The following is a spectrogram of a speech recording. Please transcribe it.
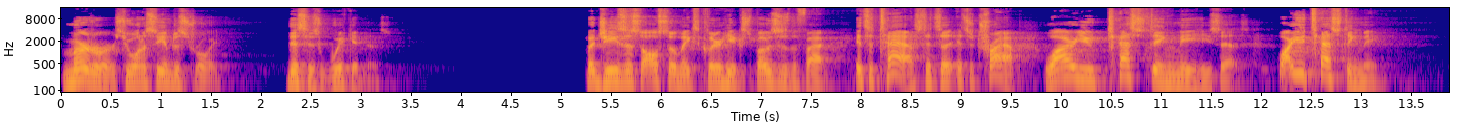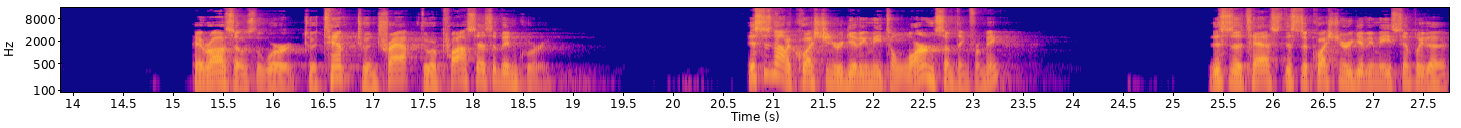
murderers who want to see him destroyed. This is wickedness. But Jesus also makes clear, he exposes the fact it's a test, it's a, it's a trap. Why are you testing me? He says. Why are you testing me? Peirazo is the word, to attempt to entrap through a process of inquiry. This is not a question you're giving me to learn something from me. This is a test, this is a question you're giving me simply to,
